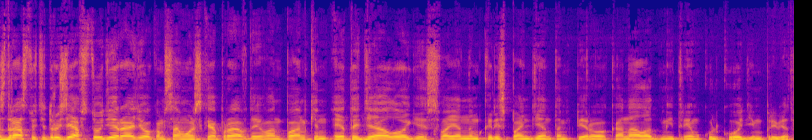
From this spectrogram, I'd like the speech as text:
Здравствуйте, друзья! В студии радио «Комсомольская правда» Иван Панкин. Это диалоги с военным корреспондентом Первого канала Дмитрием Кулько. Дим, привет.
